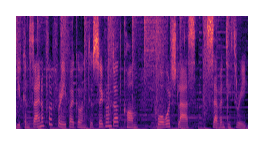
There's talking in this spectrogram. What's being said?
You can sign up for free by going to sigrun.com forward slash 73.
